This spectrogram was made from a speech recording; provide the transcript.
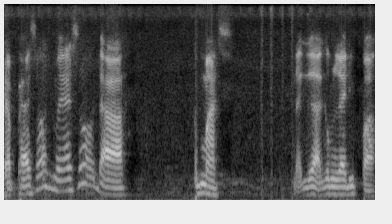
Sampai asal, sampai asal dah kemas. Nak gerak ke Meladipah.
